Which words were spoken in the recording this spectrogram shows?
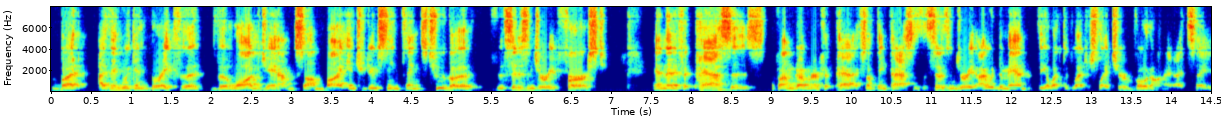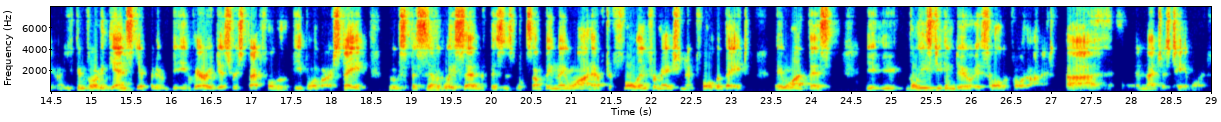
but I think we can break the the logjam some by introducing things to the the citizen jury first, and then if it passes, if I'm governor, if it pa- if something passes the citizen jury, I would demand that the elected legislature vote on it. I'd say, you know, you can vote against it, but it would be very disrespectful to the people of our state who have specifically said that this is something they want after full information and full debate. They want this. You, you, the least you can do is hold a vote on it uh, and not just table it.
